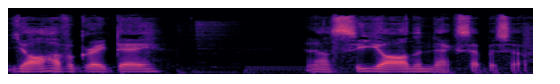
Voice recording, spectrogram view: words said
Y'all have a great day, and I'll see y'all in the next episode.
